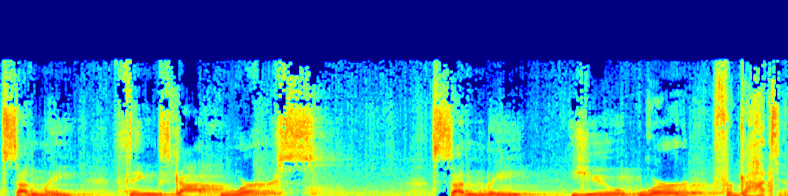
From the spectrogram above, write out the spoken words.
Suddenly, things got worse. Suddenly, you were forgotten.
